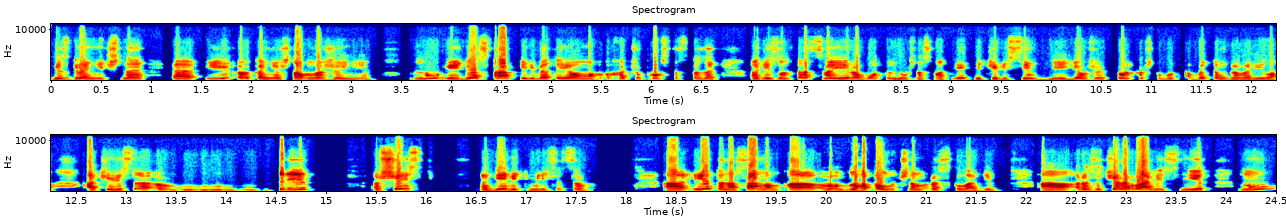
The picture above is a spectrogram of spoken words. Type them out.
безграничное э, и, э, конечно, вложение. Ну и для справки, ребята, я вам хочу просто сказать, результат своей работы нужно смотреть не через 7 дней, я уже только что вот об этом говорила, а через 3, 6, 9 месяцев. А, и это на самом а, благополучном раскладе. А, разочаровались? Нет. Ну,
